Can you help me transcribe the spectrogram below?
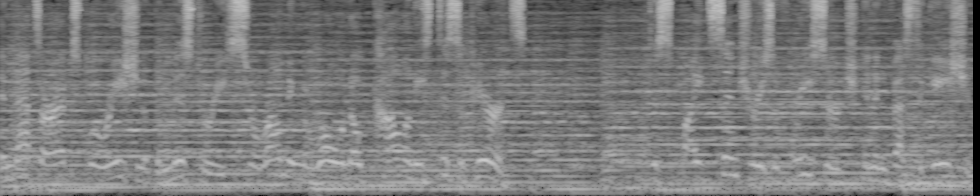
And that's our exploration of the mystery surrounding the Roanoke colony's disappearance. Despite centuries of research and investigation,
